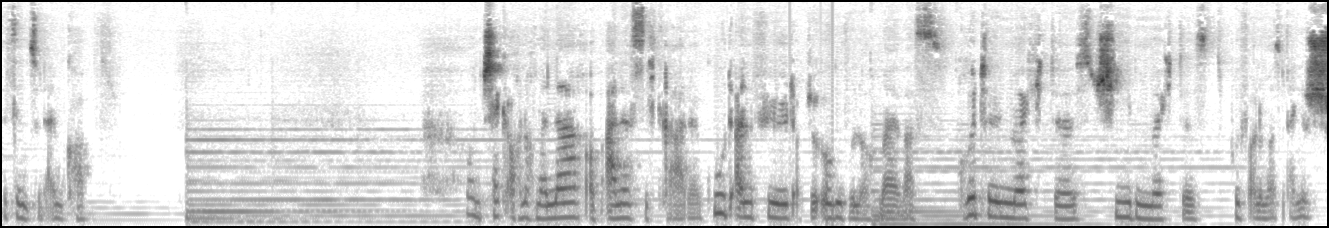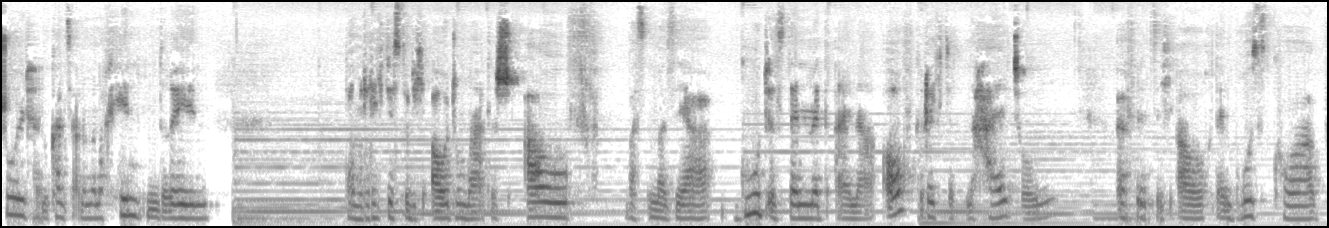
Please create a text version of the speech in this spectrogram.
bis hin zu deinem Kopf. Und check auch nochmal nach, ob alles sich gerade gut anfühlt, ob du irgendwo nochmal was rütteln möchtest, schieben möchtest. Prüf auch nochmal so deine Schultern. Du kannst ja auch nochmal nach hinten drehen. Damit richtest du dich automatisch auf, was immer sehr gut ist, denn mit einer aufgerichteten Haltung öffnet sich auch dein Brustkorb,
